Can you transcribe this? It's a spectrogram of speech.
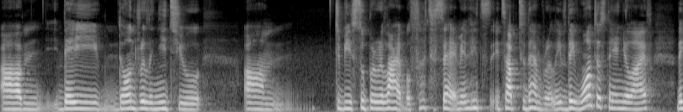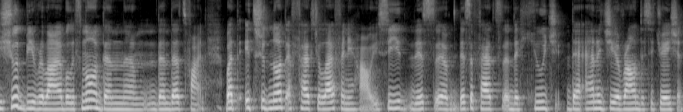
um, they don't really need to. Um, to be super reliable so to say. I mean it's it's up to them really. If they want to stay in your life they should be reliable. If not then um, then that's fine. But it should not affect your life anyhow. You see this um, this affects the huge the energy around the situation.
